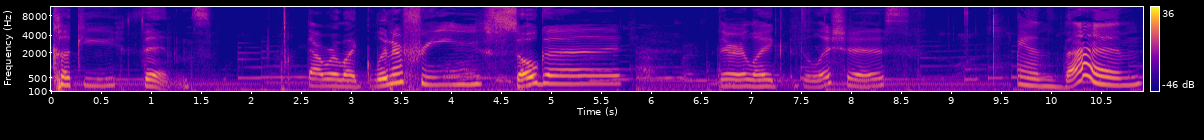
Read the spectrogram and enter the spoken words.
cookie thins that were like gluten free, so good. They're like delicious. And then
